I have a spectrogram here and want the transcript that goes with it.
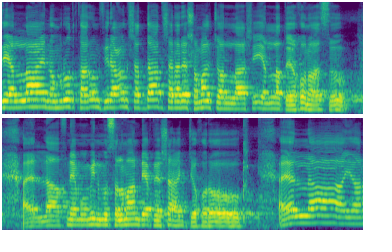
যে আল্লাহ সেই আল্লাহ তো এখনও আছো। আপনি মুসলমান আপনি সাহায্য ইয়ার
